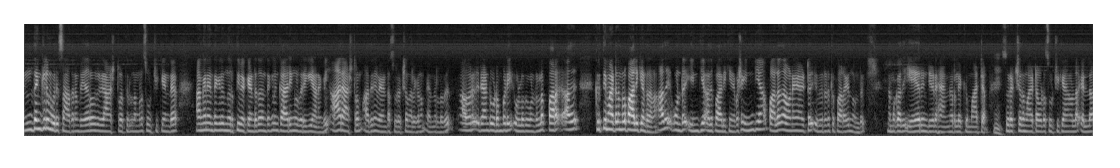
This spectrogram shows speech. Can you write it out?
എന്തെങ്കിലും ഒരു സാധനം വേറൊരു രാഷ്ട്രത്തിൽ നമ്മൾ സൂക്ഷിക്കേണ്ട അങ്ങനെ എന്തെങ്കിലും നിർത്തി വെക്കേണ്ടതോ എന്തെങ്കിലും കാര്യങ്ങൾ വരികയാണെങ്കിൽ ആ രാഷ്ട്രം അതിന് വേണ്ട സുരക്ഷ നൽകണം എന്നുള്ളത് അവർ രണ്ട് ഉടമ്പടി ഉള്ളതുകൊണ്ടുള്ള പറ അത് കൃത്യമായിട്ട് നമ്മൾ പാലിക്കേണ്ടതാണ്. അതുകൊണ്ട് ഇന്ത്യ അത് പാലിക്കുന്നത് പക്ഷേ ഇന്ത്യ പലതവണയായിട്ട് ഇവരുടെ അടുത്ത് പറയുന്നുണ്ട് നമുക്കത് എയർ ഇന്ത്യയുടെ ഹാങ്ങറിലേക്ക് മാറ്റാം. സുരക്ഷിതമായിട്ട് അവിടെ സൂക്ഷിക്കാനുള്ള എല്ലാ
